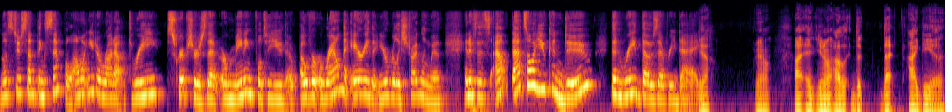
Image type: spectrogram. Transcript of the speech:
let's do something simple. I want you to write out three scriptures that are meaningful to you that over around the area that you're really struggling with. And if it's out, that's all you can do, then read those every day. Yeah. Yeah. I, you know, I, th- that idea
